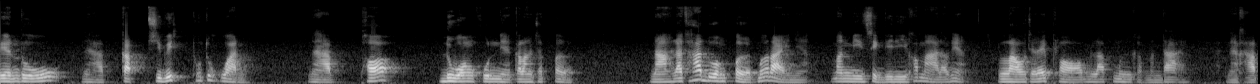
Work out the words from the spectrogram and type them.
เรียนรู้นะครับกับชีวิตทุกๆวันนะครับเพราะดวงคุณเนี่ยกำลังจะเปิดนะและถ้าดวงเปิดเมื่อไหร่เนี่ยมันมีสิ่งดีๆเข้ามาแล้วเนี่ยเราจะได้พร้อมรับมือกับมันได้นะครับ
